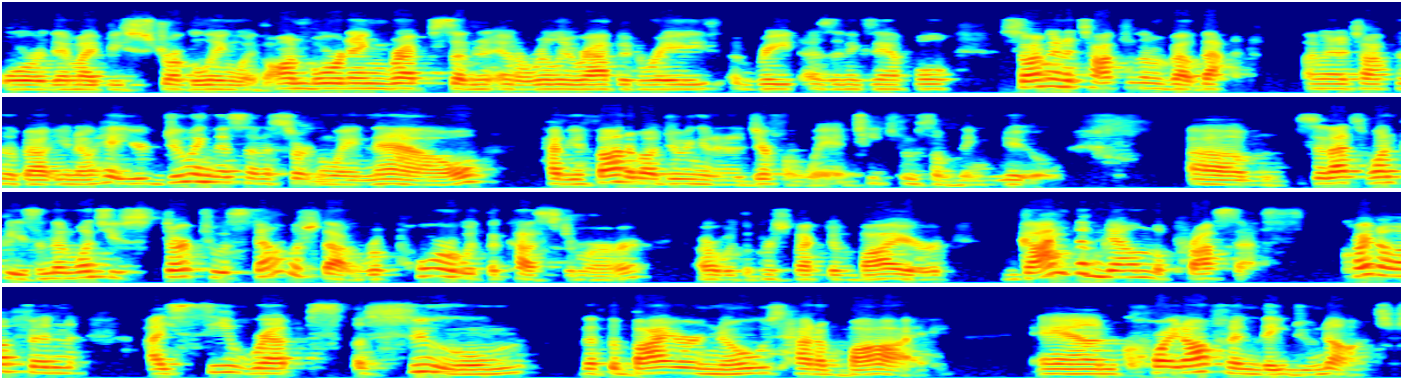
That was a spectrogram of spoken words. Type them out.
or they might be struggling with onboarding reps at, at a really rapid rate, rate, as an example. So I'm going to talk to them about that. I'm going to talk to them about, you know, hey, you're doing this in a certain way now. Have you thought about doing it in a different way and teach them something new? Um, so that's one piece. And then once you start to establish that rapport with the customer or with the prospective buyer, guide them down the process quite often I see reps assume that the buyer knows how to buy, and quite often they do not,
